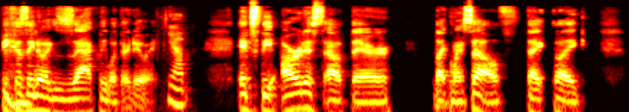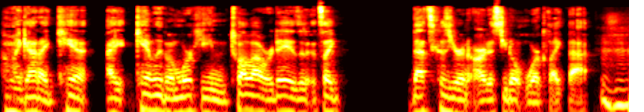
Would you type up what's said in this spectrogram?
because Mhm. they know exactly what they're doing. Yep. It's the artists out there like myself that like, oh my God, I can't, I can't believe I'm working 12 hour days. And it's like, that's because you're an artist. You don't work like that. hmm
